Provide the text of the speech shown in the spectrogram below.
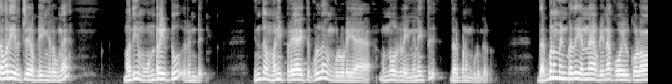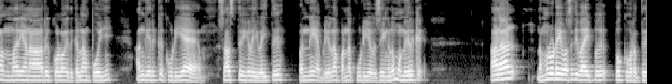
தவறிருச்சு அப்படிங்கிறவங்க மதியம் ஒன்றை டு ரெண்டு. இந்த மணி பிரயாயத்துக்குள்ளே உங்களுடைய முன்னோர்களை நினைத்து தர்ப்பணம் கொடுங்கள். தர்ப்பணம் என்பது என்ன அப்படின்னா கோயில் குளம் அந்த மாதிரியான ஆறு குளம் இதுக்கெல்லாம் போய் அங்கே இருக்கக்கூடிய சாஸ்திரிகளை வைத்து பண்ணி அப்படியெல்லாம் பண்ணக்கூடிய விஷயங்களும் ஒன்று இருக்குது ஆனால் நம்மளுடைய வசதி வாய்ப்பு போக்குவரத்து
